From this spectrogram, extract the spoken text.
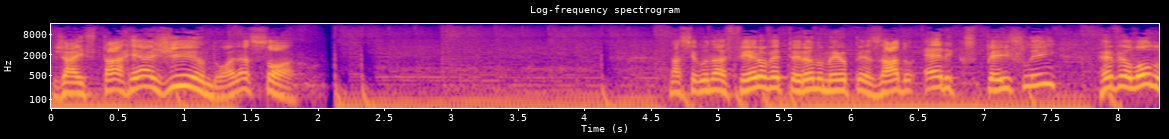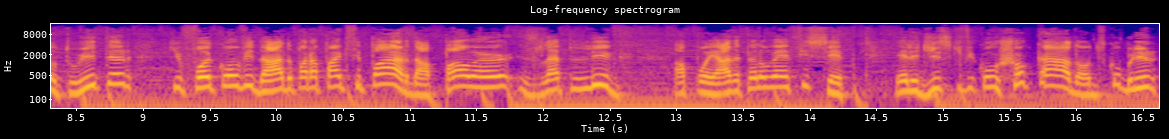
já está reagindo, olha só. Na segunda-feira, o veterano meio pesado Eric Spacely revelou no Twitter que foi convidado para participar da Power Slap League, apoiada pelo UFC. Ele disse que ficou chocado ao descobrir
